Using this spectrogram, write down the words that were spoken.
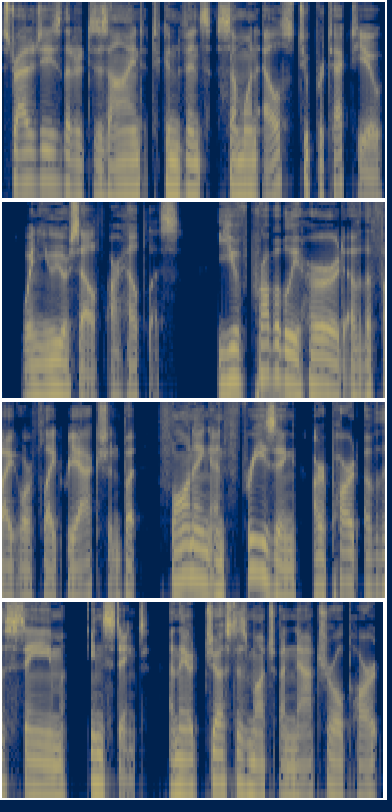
strategies that are designed to convince someone else to protect you when you yourself are helpless. You've probably heard of the fight or flight reaction, but fawning and freezing are part of the same instinct, and they are just as much a natural part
